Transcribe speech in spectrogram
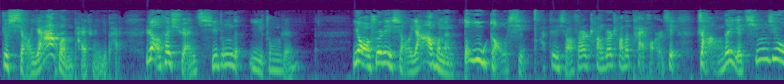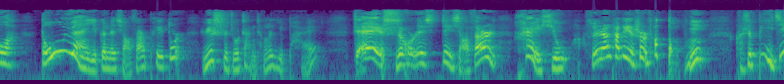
就小丫鬟们排成一排，让他选其中的意中人。要说这小丫鬟们都高兴，这小三唱歌唱的太好，而且长得也清秀啊，都愿意跟这小三配对于是就站成了一排。这时候，这这小三儿害羞啊。虽然他这事儿他懂，可是毕竟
